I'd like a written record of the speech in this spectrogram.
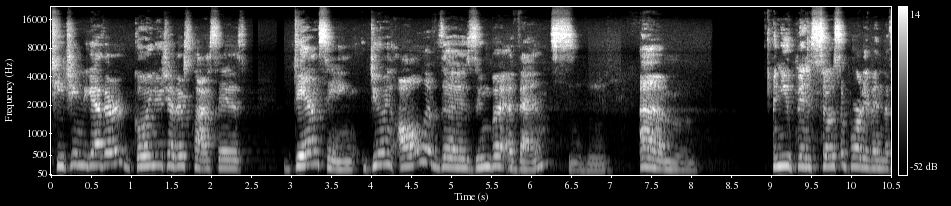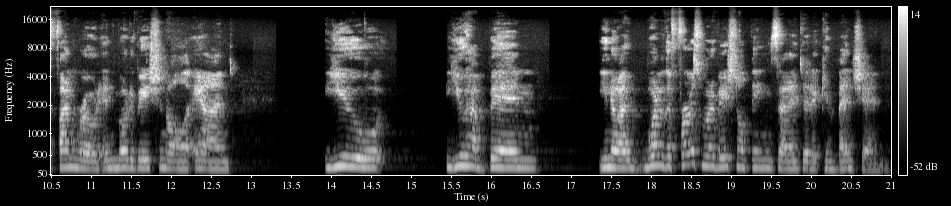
teaching together, going to each other's classes, dancing, doing all of the Zumba events. Mm-hmm. Um, and you've been so supportive in the fun road and motivational and you you have been you know I, one of the first motivational things that i did at convention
